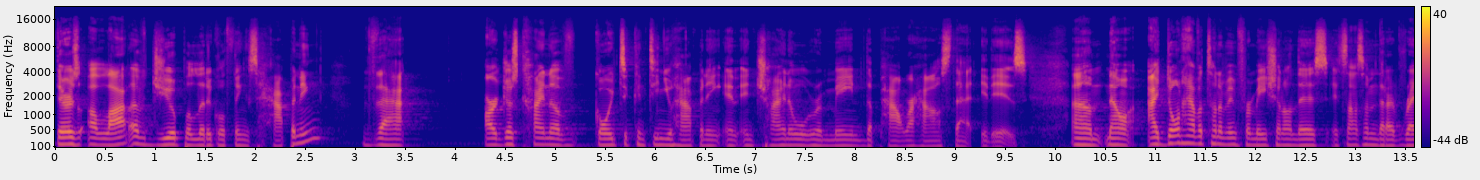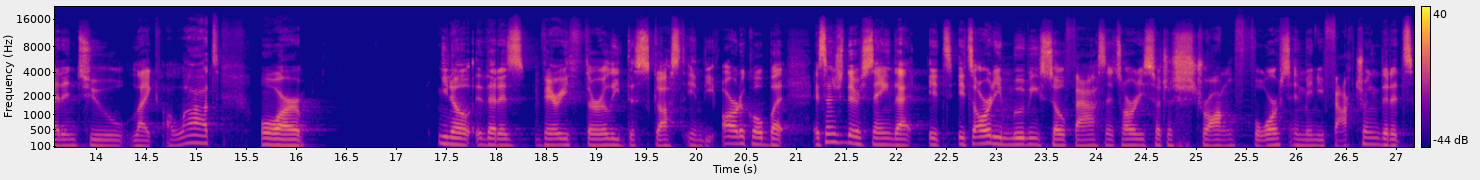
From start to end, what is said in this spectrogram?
there's a lot of geopolitical things happening that are just kind of going to continue happening and, and China will remain the powerhouse that it is. Um, now, I don't have a ton of information on this. It's not something that I've read into like a lot or you know that is very thoroughly discussed in the article but essentially they're saying that it's it's already moving so fast and it's already such a strong force in manufacturing that it's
